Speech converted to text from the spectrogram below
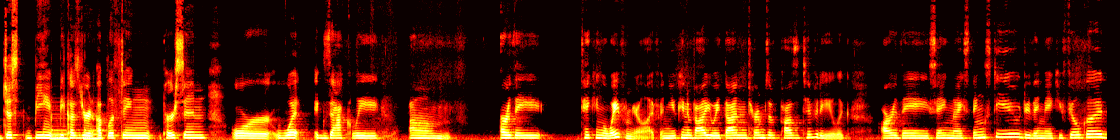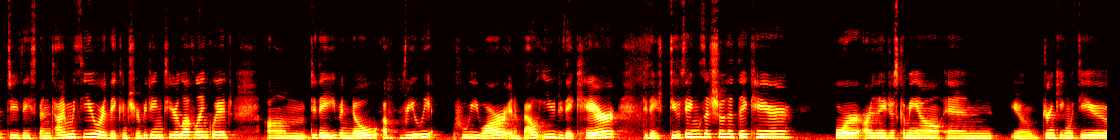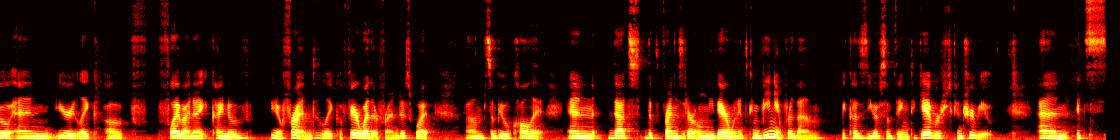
just being because you're an uplifting person, or what exactly um, are they taking away from your life? And you can evaluate that in terms of positivity, like are they saying nice things to you? Do they make you feel good? Do they spend time with you? Are they contributing to your love language? Um, do they even know uh, really who you are and about you? Do they care? Do they do things that show that they care? Or are they just coming out and, you know, drinking with you and you're like a fly by night kind of, you know, friend, like a fair weather friend is what um, some people call it. And that's the friends that are only there when it's convenient for them because you have something to give or to contribute. And it's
